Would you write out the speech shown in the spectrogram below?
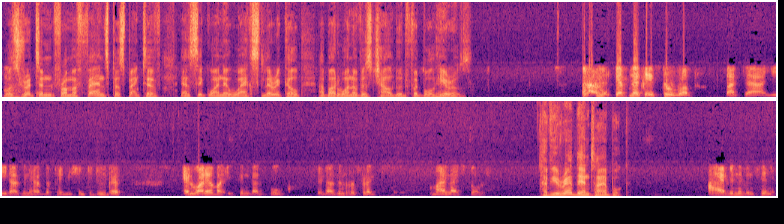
was written from a fan's perspective as Sikwane waxed lyrical about one of his childhood football heroes. Definitely, it's true, Rob, but uh, he doesn't have the permission to do that. And whatever is in that book, it doesn't reflect my life story. Have you read the entire book? I haven't even seen it.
